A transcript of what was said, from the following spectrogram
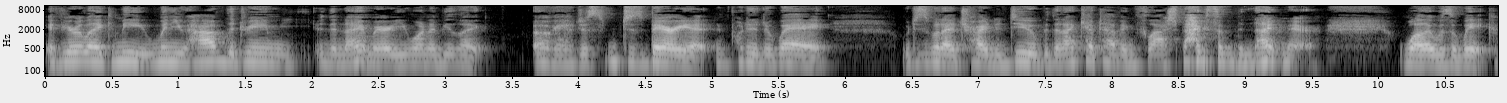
if you're like me, when you have the dream, the nightmare, you want to be like, okay, just just bury it and put it away, which is what I tried to do. But then I kept having flashbacks of the nightmare while I was awake,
